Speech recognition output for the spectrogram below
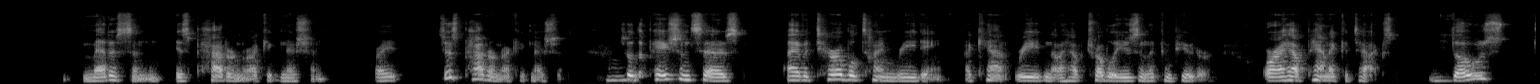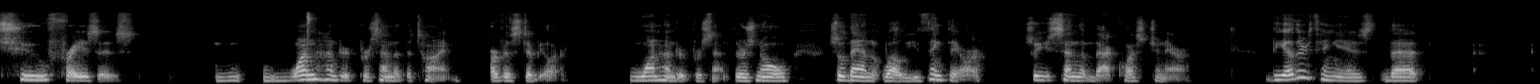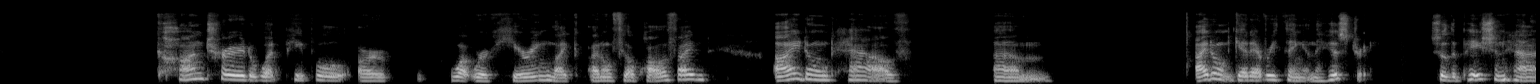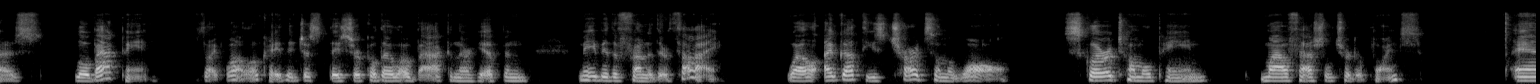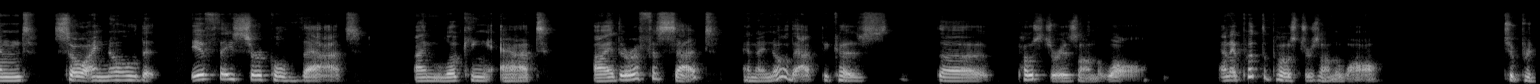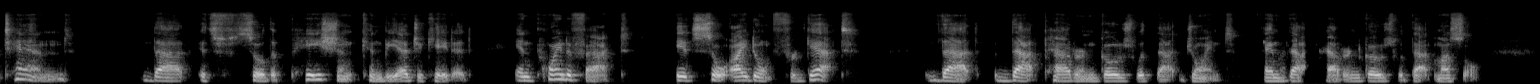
medicine is pattern recognition, right? Just pattern recognition. Mm-hmm. So the patient says, I have a terrible time reading. I can't read and I have trouble using the computer, or I have panic attacks. Those two phrases, 100% of the time, are vestibular. 100%. There's no, so then, well, you think they are. So you send them that questionnaire. The other thing is that, contrary to what people are what we're hearing, like I don't feel qualified, I don't have, um, I don't get everything in the history. So the patient has low back pain. It's like, well, okay, they just they circle their low back and their hip and maybe the front of their thigh. Well, I've got these charts on the wall, sclerotomal pain, myofascial trigger points. And so I know that if they circle that, I'm looking at either a facet, and I know that because the poster is on the wall. And I put the posters on the wall to pretend that it's so the patient can be educated. In point of fact, it's so I don't forget that that pattern goes with that joint and that pattern goes with that muscle.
